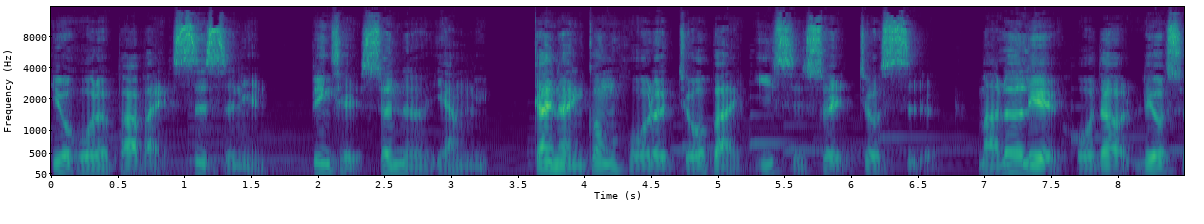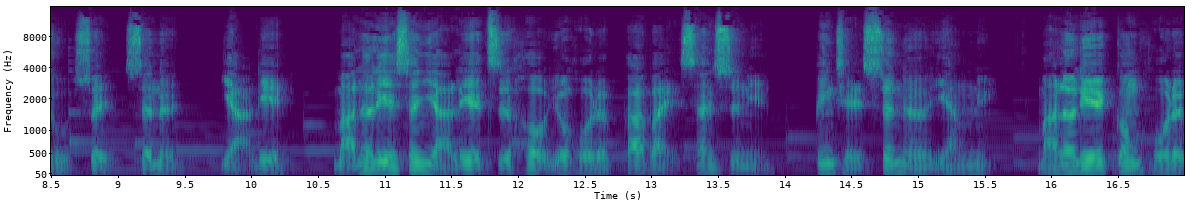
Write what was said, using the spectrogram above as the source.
又活了八百四十年，并且生儿养女。该男共活了九百一十岁就死了。马勒列活到六十五岁，生了亚列。马勒列生亚列之后，又活了八百三十年，并且生儿养女。马勒列共活了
